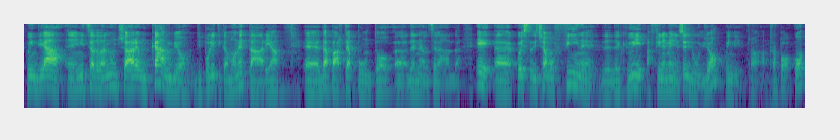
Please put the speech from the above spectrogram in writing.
quindi ha eh, iniziato ad annunciare un cambio di politica monetaria eh, da parte appunto eh, del Neozelanda e eh, questa diciamo fine de del QE a fine mese di luglio, quindi tra, tra poco,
